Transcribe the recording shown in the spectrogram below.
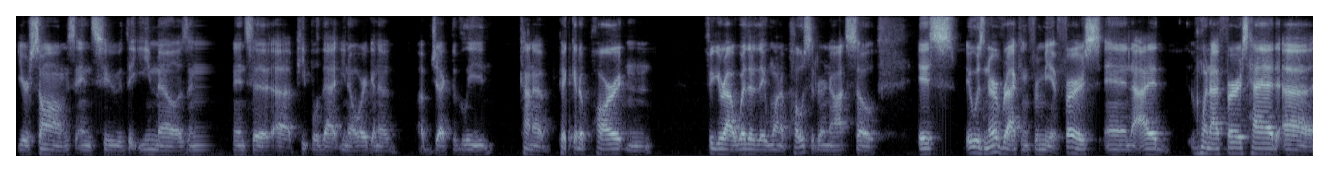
your songs into the emails and into uh, people that you know are gonna objectively kind of pick it apart and figure out whether they want to post it or not. So it's it was nerve wracking for me at first, and I when I first had uh,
